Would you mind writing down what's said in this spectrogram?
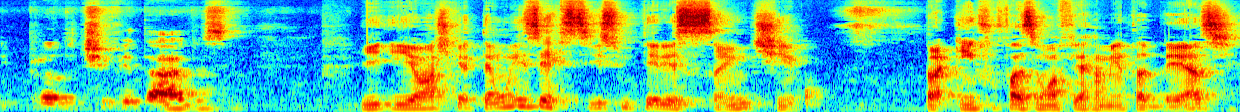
e produtividade. Assim. E, e, eu acho que é até um exercício interessante para quem for fazer uma ferramenta dessa,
